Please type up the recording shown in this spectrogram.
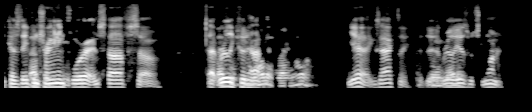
because they've That's been training for it and stuff. So that That's really could happen. Right yeah, exactly. It, it really is what she wanted.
